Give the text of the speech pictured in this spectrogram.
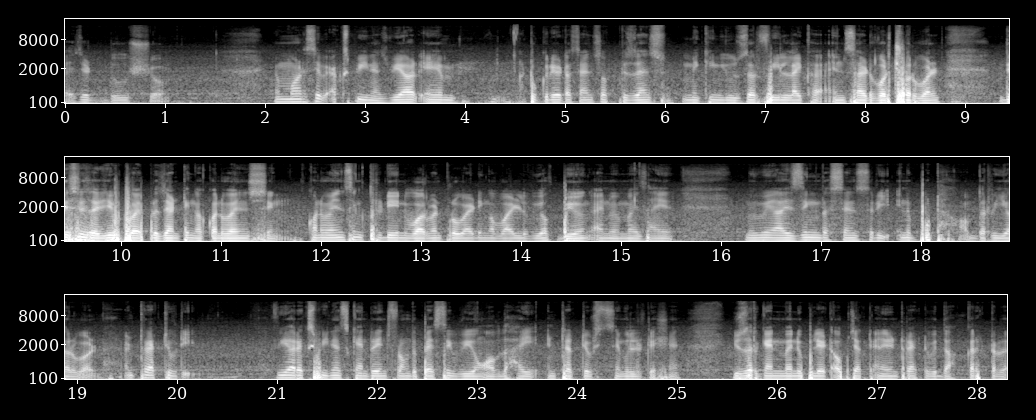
As it do show immersive experience, VR aim to create a sense of presence, making user feel like a inside virtual world. This is achieved by presenting a convincing, convincing 3D environment, providing a wild view of viewing and minimizing, minimizing the sensory input of the real world. Interactivity VR experience can range from the passive view of the high interactive simulation. User can manipulate object and interact with the character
